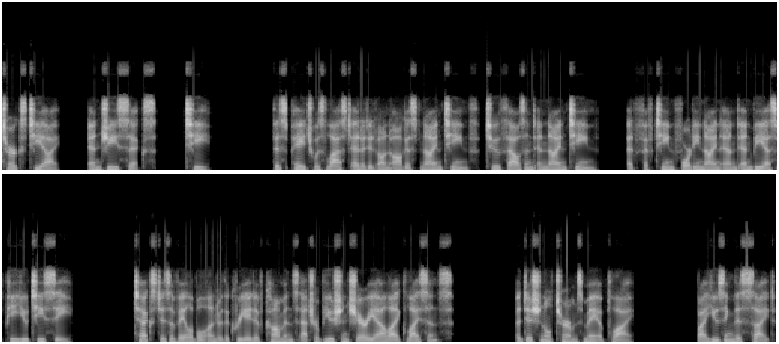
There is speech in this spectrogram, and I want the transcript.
Turks TI, NG6, T. This page was last edited on August 19, 2019, at 1549 and NBSP UTC. Text is available under the Creative Commons Attribution Share Alike license. Additional terms may apply. By using this site,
